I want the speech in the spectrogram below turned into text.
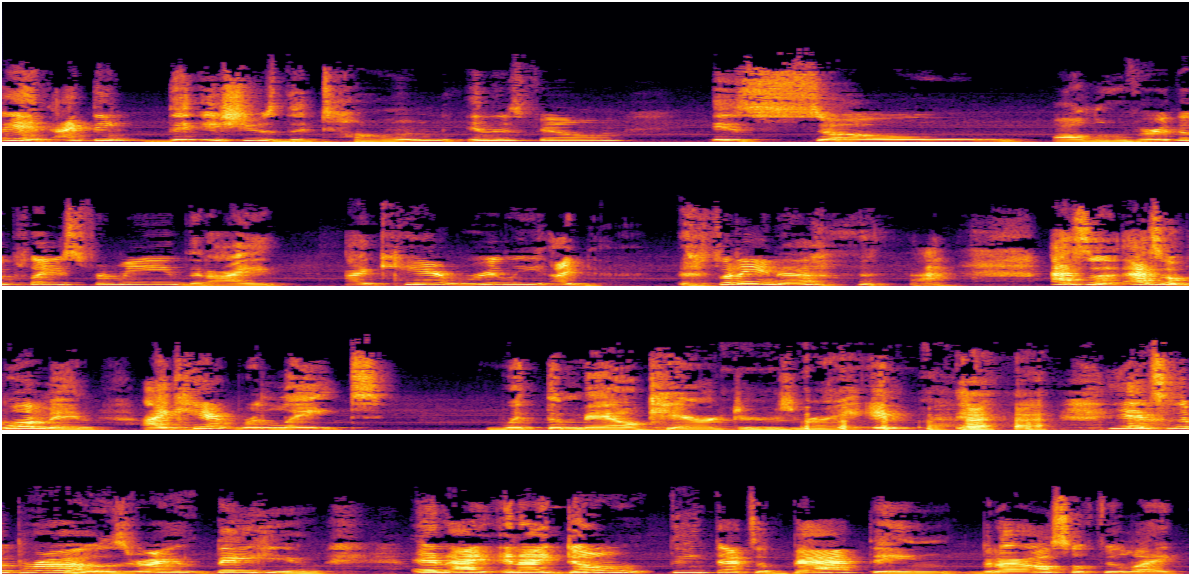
Again, I think the issue is the tone in this film is so all over the place for me that I I can't really. I funny enough, as a as a woman, I can't relate with the male characters, right? And yeah, it's the bros, right? Thank you. And I and I don't think that's a bad thing, but I also feel like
